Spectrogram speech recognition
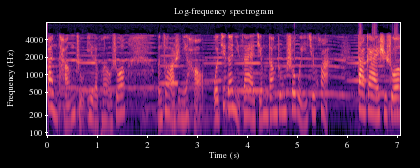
半糖主义的朋友说：“文聪老师你好，我记得你在节目当中说过一句话，大概是说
